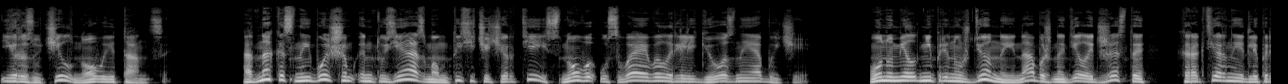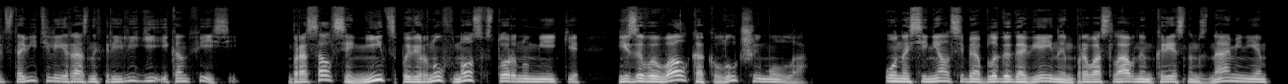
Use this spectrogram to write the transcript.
и разучил новые танцы. Однако с наибольшим энтузиазмом тысяча чертей снова усваивал религиозные обычаи. Он умел непринужденно и набожно делать жесты, характерные для представителей разных религий и конфессий. Бросался ниц, повернув нос в сторону Мекки, и завывал, как лучший мулла. Он осенял себя благоговейным православным крестным знамением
